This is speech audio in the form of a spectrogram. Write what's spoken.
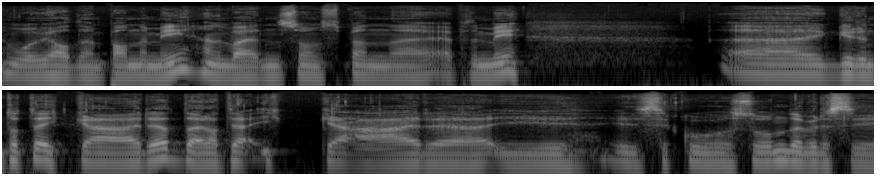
hvor vi hadde en pandemi, en verdensomspennende epidemi. Eh, grunnen til at jeg ikke er redd, er at jeg ikke er uh, i, i risikosonen. Dvs. Si,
